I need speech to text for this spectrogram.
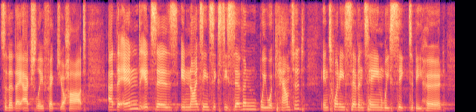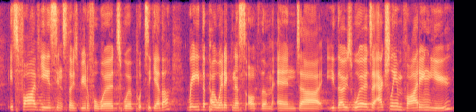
so that they actually affect your heart. At the end, it says, in 1967, we were counted. In 2017, we seek to be heard. It's five years since those beautiful words were put together. Read the poeticness of them, and uh, those words are actually inviting you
